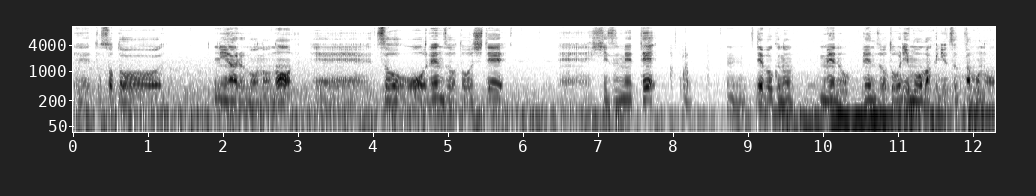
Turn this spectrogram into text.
えっ、と、外にあるものの、えー像を、レンズを通して、えー歪めて、うん、で、僕の目のレンズを通り網膜に映ったもの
